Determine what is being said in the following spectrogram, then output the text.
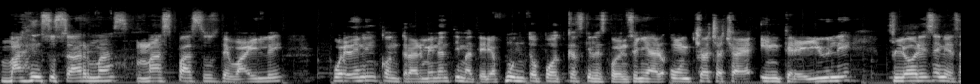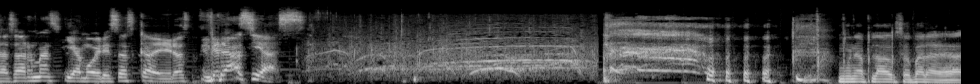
bajen sus armas, más pasos de baile. Pueden encontrarme en antimateria.podcast que les puedo enseñar un cha-cha-cha increíble, flores en esas armas y a mover esas caderas. Gracias. Un aplauso para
